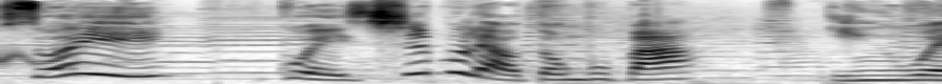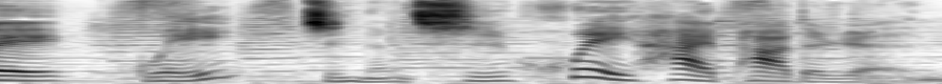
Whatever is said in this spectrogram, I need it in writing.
所以鬼吃不了东不巴，因为鬼只能吃会害怕的人。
